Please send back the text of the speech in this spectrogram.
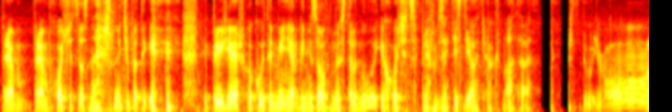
прям, прям хочется, знаешь, ну, типа, ты, ты приезжаешь в какую-то менее организованную страну, и хочется прям взять и сделать как надо. Ты такой,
